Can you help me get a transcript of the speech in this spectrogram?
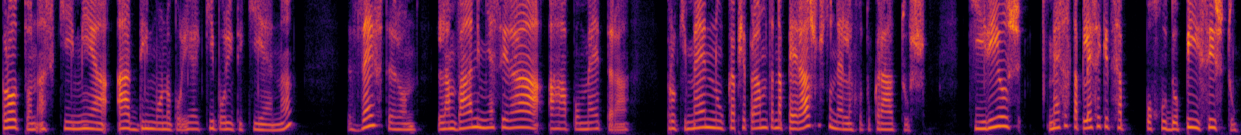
πρώτον ασκεί μια αντιμονοπολιακή πολιτική ένα. Δεύτερον λαμβάνει μια σειρά από μέτρα προκειμένου κάποια πράγματα να περάσουν στον έλεγχο του κράτους κυρίως μέσα στα πλαίσια και της αποχουντοποίησής του.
